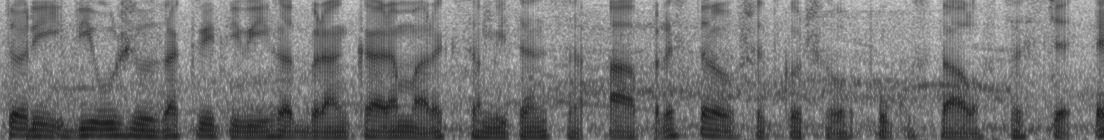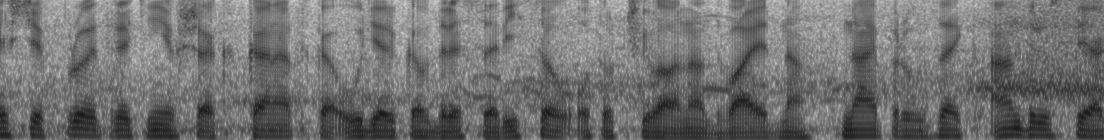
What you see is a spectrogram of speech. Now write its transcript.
ktorý využil zakrytý výhľad brankára Marexa Mittensa a prestrelil všetko, čo pokus stálo v ceste. Ešte v prvej tretine však kanadská úderka v drese Rysov otočila na 2-1. Najprv Zek Andrusiak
